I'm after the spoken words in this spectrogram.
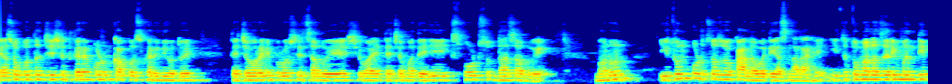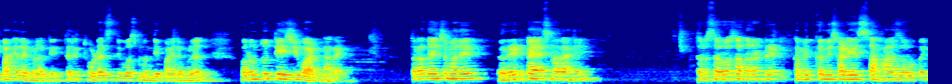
त्यासोबतच जे शेतकऱ्यांकडून कापूस खरेदी होतोय त्याच्यावरही प्रोसेस चालू आहे. शिवाय त्याच्यामध्येही एक्सपोर्ट सुद्धा चालू आहे. म्हणून इथून पुढचा जो कालावधी असणार आहे इथं तुम्हाला जरी मंदी पाहायला मिळाली तरी थोडेच दिवस मंदी पाहायला मिळेल परंतु तेजी वाढणार आहे. तर आता याच्यामध्ये रेट काय असणार आहे? तर सर्वसाधारण रेट कमीत कमी साडे सहा हजार रुपये.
